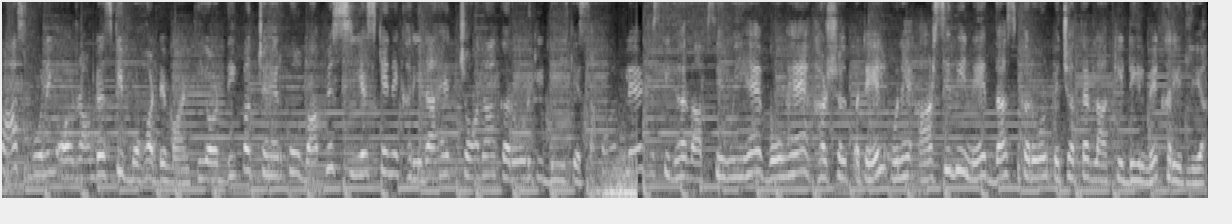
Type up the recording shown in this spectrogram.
फास्ट बोलिंग ऑलराउंडर्स की बहुत डिमांड थी और दीपक चहर को वापस सीएसके ने खरीदा है चौदह करोड़ की डील के साथ। प्लेयर जिसकी घर वापसी हुई है वो है हर्षल पटेल। उन्हें आरसीबी ने दस करोड़ पिछहत्तर लाख की डील में खरीद लिया।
